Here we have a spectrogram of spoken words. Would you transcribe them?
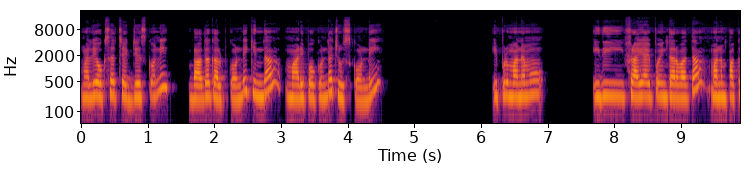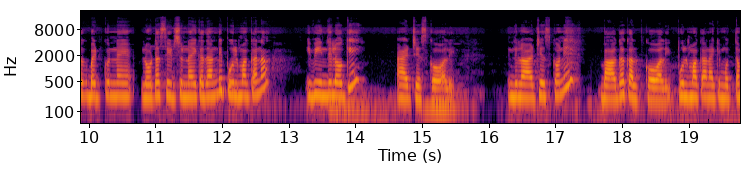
మళ్ళీ ఒకసారి చెక్ చేసుకొని బాగా కలుపుకోండి కింద మాడిపోకుండా చూసుకోండి. ఇప్పుడు మనము ఇది ఫ్రై అయిపోయిన తర్వాత మనం పక్కకు పెట్టుకునే లోటస్ సీడ్స్ ఉన్నాయి కదండి పూల్ మక్కన ఇవి ఇందులోకి యాడ్ చేసుకోవాలి. ఇందులో యాడ్ చేసుకొని బాగా కలుపుకోవాలి. పూల్ మకానాకి మొత్తం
